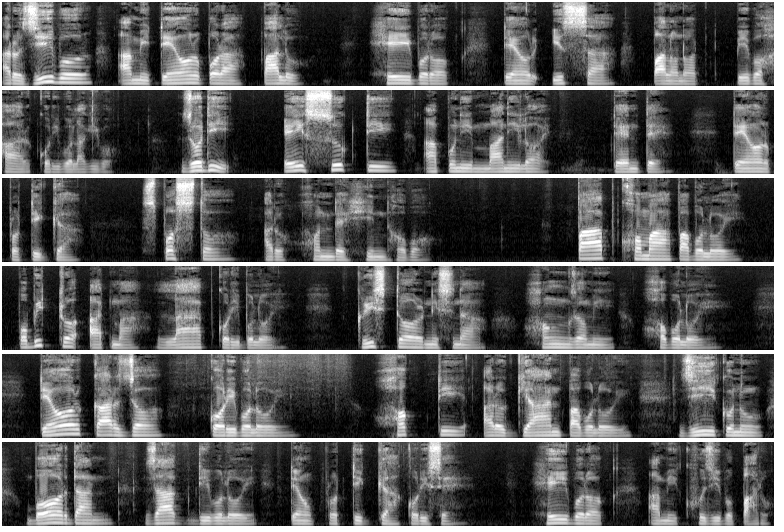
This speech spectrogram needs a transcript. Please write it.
আৰু যিবোৰ আমি তেওঁৰ পৰা পালোঁ সেইবোৰক তেওঁৰ ইচ্ছা পালনত ব্যৱহাৰ কৰিব লাগিব। যদি এই চুক্তি আপুনি মানি লয় তেন্তে তেওঁৰ প্ৰতিজ্ঞা স্পষ্ট আৰু সন্দেহহীন হ'ব। পাপ ক্ষমা পাবলৈ পবিত্ৰ আত্মা লাভ কৰিবলৈ কৃষ্টৰ নিচিনা সংযমী হ'বলৈ তেওঁৰ কাৰ্য কৰিবলৈ শক্তি আৰু জ্ঞান পাবলৈ যিকোনো বৰদান যাক দিবলৈ তেওঁ প্ৰতিজ্ঞা কৰিছে। সেইবোৰক আমি খুজিব পাৰোঁ।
